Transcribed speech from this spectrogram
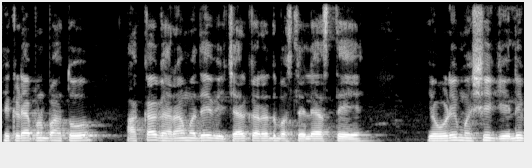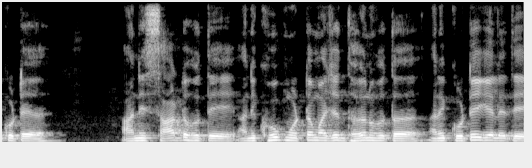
इकडे आपण पाहतो अक्का घरामध्ये विचार करत बसलेले असते एवढी म्हशी गेली कुठे? आणि साठ होते आणि खूप मोठं माझे धन होतं आणि कुठे गेले ते?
